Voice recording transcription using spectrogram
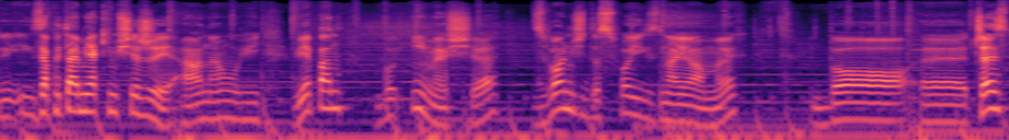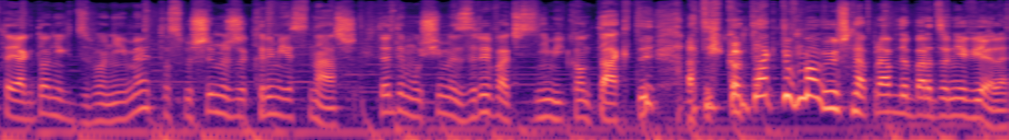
i zapytałem, jakim się żyje. A ona mówi, wie pan, boimy się dzwonić do swoich znajomych, bo e, często jak do nich dzwonimy, to słyszymy, że Krym jest nasz. I wtedy musimy zrywać z nimi kontakty, a tych kontaktów mamy już naprawdę bardzo niewiele.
